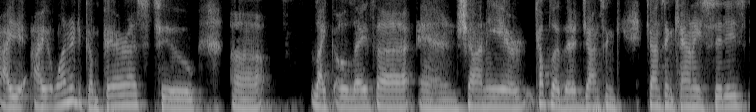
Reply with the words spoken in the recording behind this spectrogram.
I, I wanted to compare us to uh, like Olathe and Shawnee or a couple of the Johnson Johnson County cities,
